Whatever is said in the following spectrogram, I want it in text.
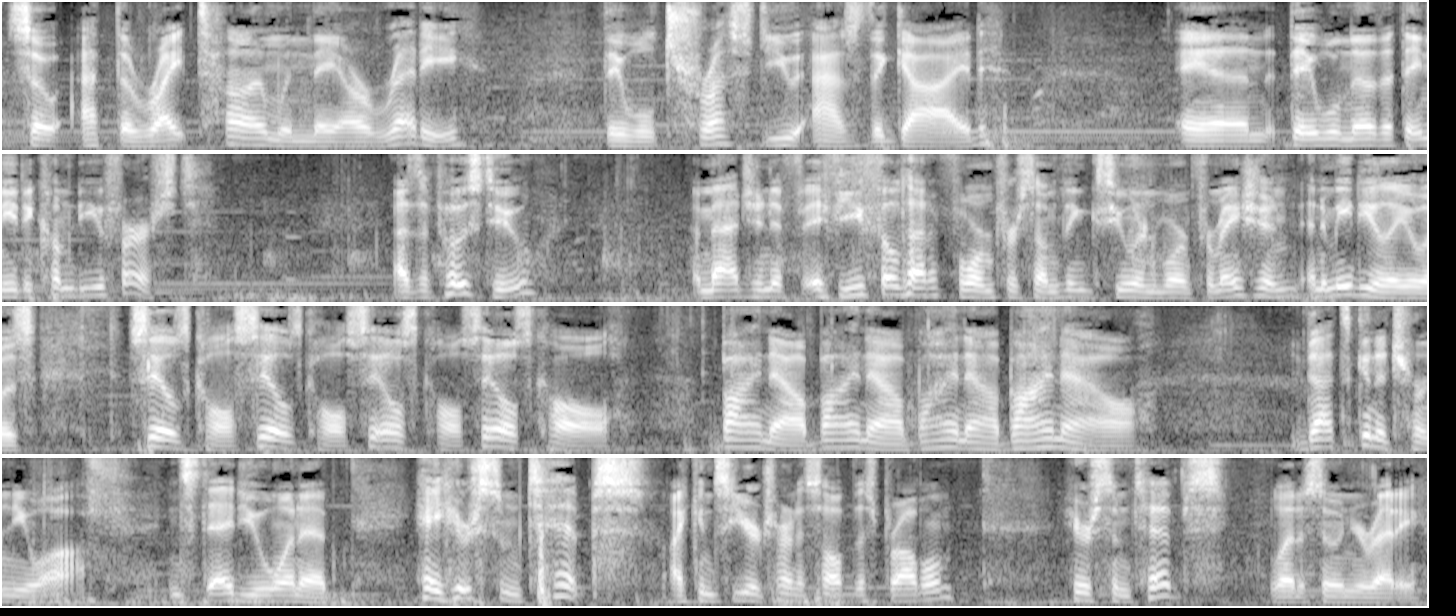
So, at the right time when they are ready, they will trust you as the guide and they will know that they need to come to you first. As opposed to, imagine if, if you filled out a form for something because you wanted more information, and immediately it was sales call, sales call, sales call, sales call, buy now, buy now, buy now, buy now. That's going to turn you off. Instead, you want to, hey, here's some tips. I can see you're trying to solve this problem. Here's some tips. Let us know when you're ready.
